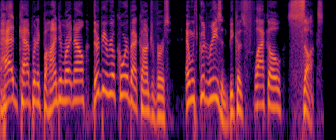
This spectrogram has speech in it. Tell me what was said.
had Kaepernick behind him right now, there'd be a real quarterback controversy. And with good reason, because Flacco sucks.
